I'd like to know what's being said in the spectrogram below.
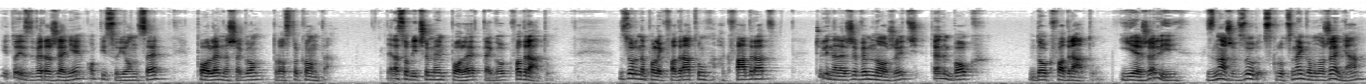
I to jest wyrażenie opisujące pole naszego prostokąta. Teraz obliczymy pole tego kwadratu. Wzór na pole kwadratu a kwadrat, czyli należy wymnożyć ten bok do kwadratu. Jeżeli znasz wzór skróconego mnożenia,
